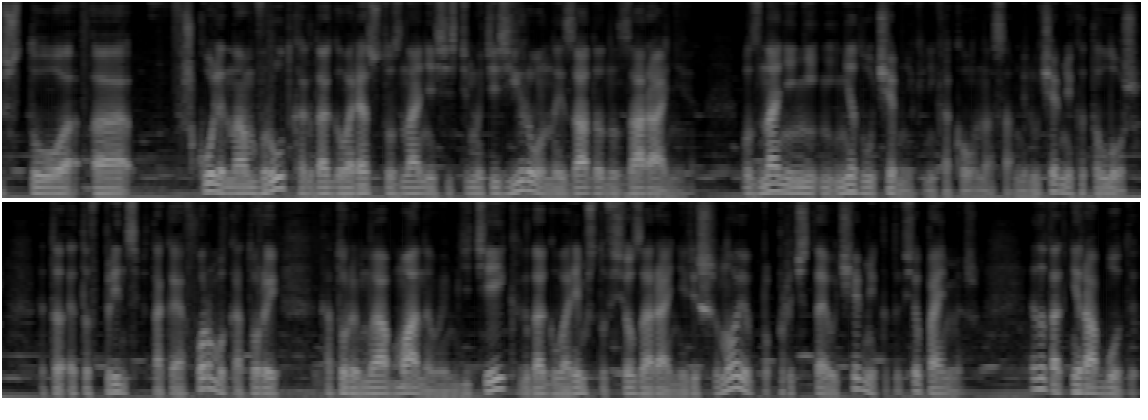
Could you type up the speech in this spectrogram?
что э, в школе нам врут, когда говорят, что знания систематизированы и заданы заранее. Вот знаний не, не- нет учебника никакого, на самом деле. Учебник — это ложь. Это, это в принципе, такая форма, которой, которой мы обманываем детей, когда говорим, что все заранее решено, и про- прочитай учебник, ты все поймешь. Это так не работает.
